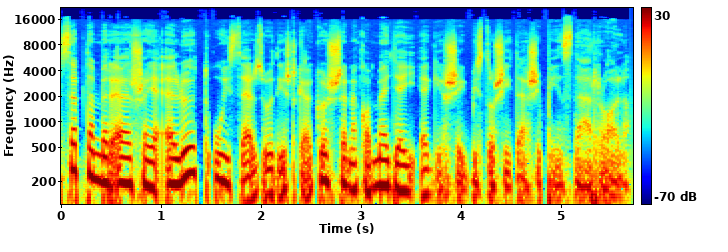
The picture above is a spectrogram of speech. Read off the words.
szeptember 1 -e előtt új szerződést kell kössenek a megyei egészségbiztosítási pénztárral.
